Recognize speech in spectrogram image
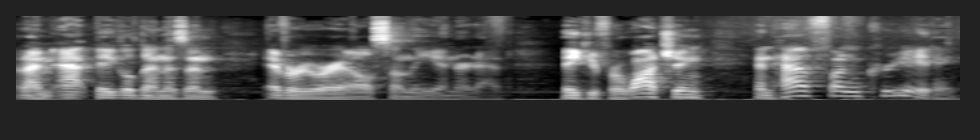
and I'm at bageldenizen everywhere else on the internet. Thank you for watching, and have fun creating.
